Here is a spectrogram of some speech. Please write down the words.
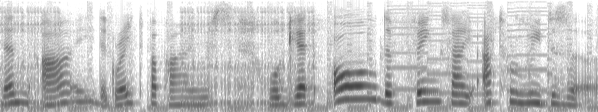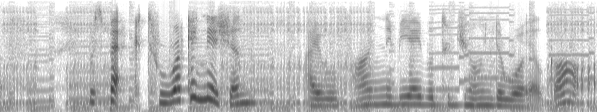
Then I, the great papyrus, will get all the things I utterly deserve. Respect, recognition. I will finally be able to join the royal guard.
